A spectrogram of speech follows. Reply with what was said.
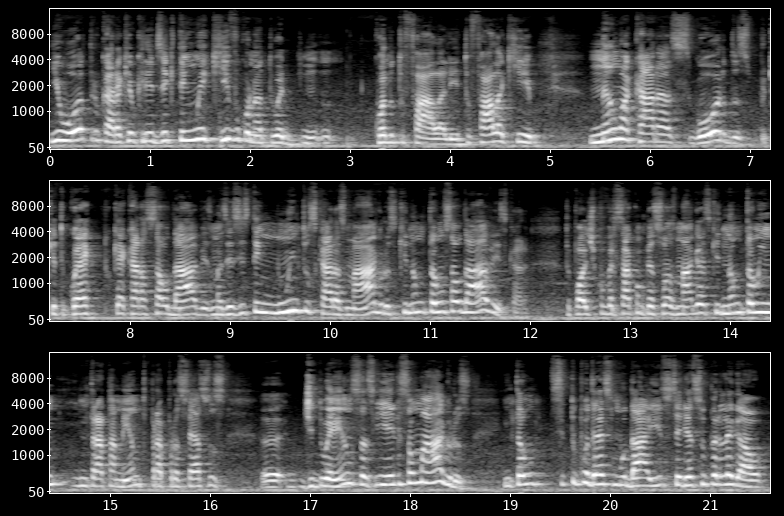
E o outro, cara, que eu queria dizer que tem um equívoco na tua. Quando tu fala ali. Tu fala que não a caras gordos, porque tu quer, tu quer caras saudáveis, mas existem muitos caras magros que não tão saudáveis, cara. Tu pode conversar com pessoas magras que não estão em, em tratamento para processos uh, de doenças e eles são magros. Então, se tu pudesse mudar isso, seria super legal.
